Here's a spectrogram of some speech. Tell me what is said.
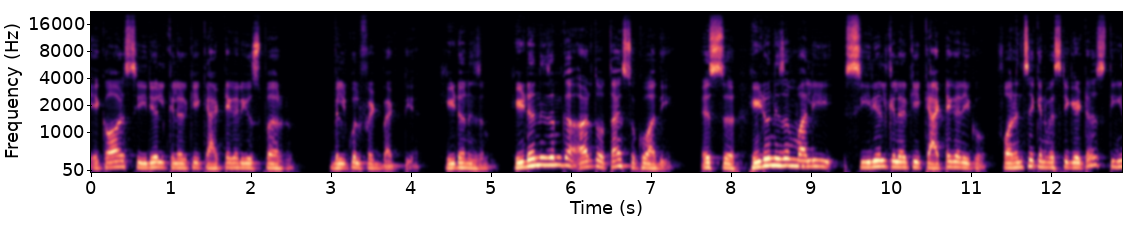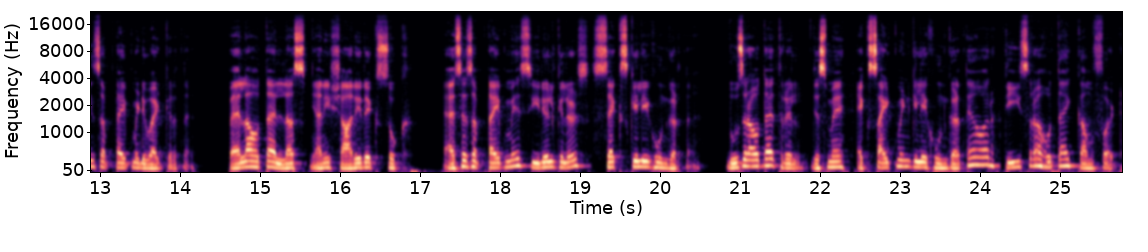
एक और सीरियल किलर की कैटेगरी उस पर बिल्कुल फिट बैठती है। हीडनिज्म हीडनिज्म का अर्थ होता है सुखवादी। इस हीडोनिज्म वाली सीरियल किलर की कैटेगरी को फॉरेंसिक इन्वेस्टिगेटर्स तीन सब टाइप में डिवाइड करते हैं। पहला होता है लस्ट यानी शारीरिक सुख। ऐसे सब टाइप में सीरियल किलर्स सेक्स के लिए खून करते हैं। दूसरा होता है थ्रिल जिसमें एक्साइटमेंट के लिए खून करते हैं और तीसरा होता है कंफर्ट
